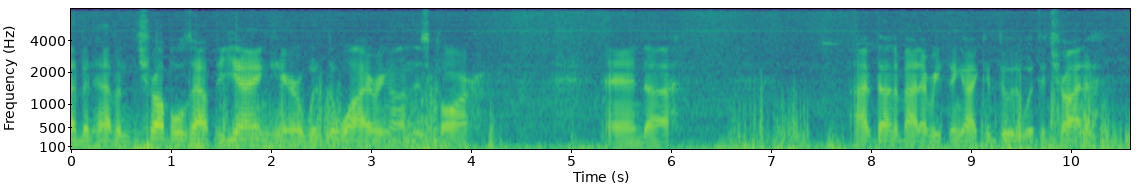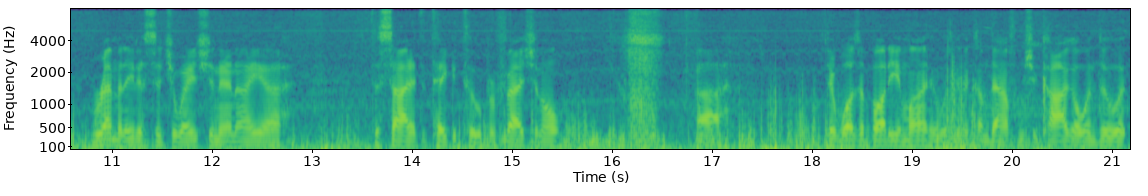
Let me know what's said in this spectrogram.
I've been having troubles out the yang here with the wiring on this car. And uh, I've done about everything I could do to it to try to remedy the situation and I uh, decided to take it to a professional. Uh, there was a buddy of mine who was going to come down from Chicago and do it.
